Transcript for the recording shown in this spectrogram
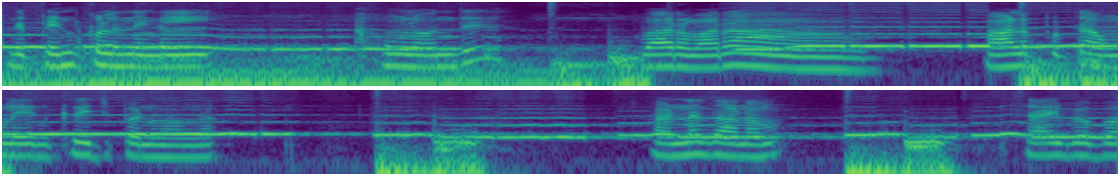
இந்த பெண் குழந்தைகள் அவங்கள வந்து வாரம் வாரம் மாலை போட்டு அவங்கள என்கரேஜ் பண்ணுவாங்க. அன்னதானம். சாய்பாபா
